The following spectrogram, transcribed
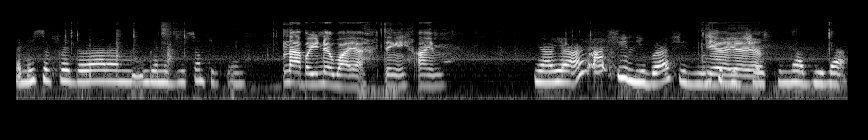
And he's afraid that I'm gonna do something to him. Nah, but you know why, uh, thingy. I'm. Yeah, yeah, I, I feel you, bro. I feel you yeah yeah, yeah. Trust to not do that.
